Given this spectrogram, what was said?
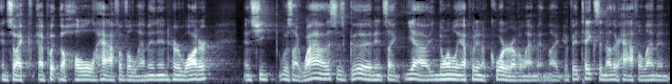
and so I I put the whole half of a lemon in her water and she was like, "Wow, this is good." And it's like, yeah, normally I put in a quarter of a lemon. Like if it takes another half a lemon,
